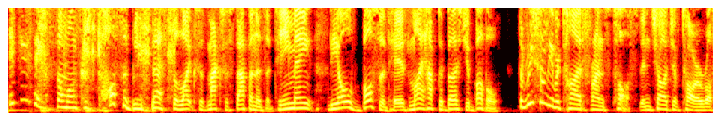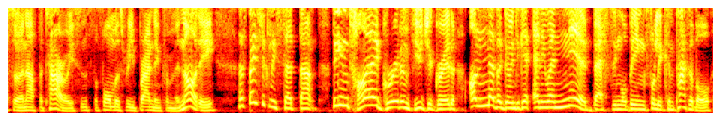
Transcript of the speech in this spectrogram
If you think someone could possibly best the likes of Max Verstappen as a teammate, the old boss of his might have to burst your bubble. The recently retired Franz Tost, in charge of Toro Rosso and AlphaTauri since the former's rebranding from Minardi, has basically said that the entire grid and future grid are never going to get anywhere near besting or being fully compatible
